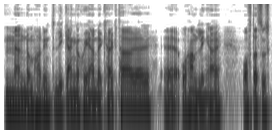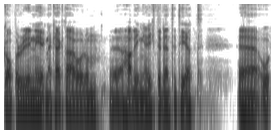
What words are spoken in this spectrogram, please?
Men de hade inte lika engagerande karaktärer och handlingar. Ofta så skapade du dina egna karaktärer och de hade ingen riktig identitet. Eh, och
